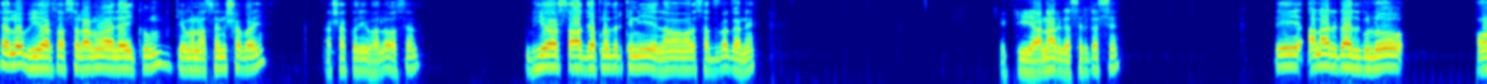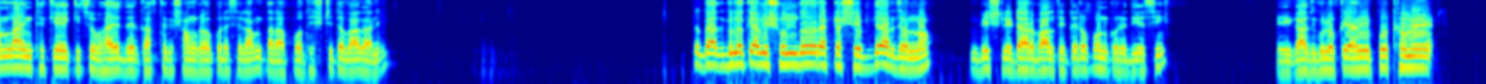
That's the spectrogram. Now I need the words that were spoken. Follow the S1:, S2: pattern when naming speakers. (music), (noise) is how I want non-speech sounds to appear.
S1: Hello viewers আসসালামু আলাইকুম। কেমন আছেন সবাই? আশা করি ভালো আছেন। ভিওর্স আজ আপনাদেরকে নিয়ে এলাম আমার ছাদ বাগানে। একটি আনার গাছের কাছে। এই আনার গাছগুলো অনলাইন থেকে কিছু ভাইদের কাছ থেকে সংগ্রহ করেছিলাম। তারা প্রতিষ্ঠিত বাগানি তো গাছগুলোকে আমি সুন্দর একটা শেপ দেওয়ার জন্য বিশ লিটার বালতিতে রোপণ করে দিয়েছি। এই গাছগুলোকে আমি প্রথমে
